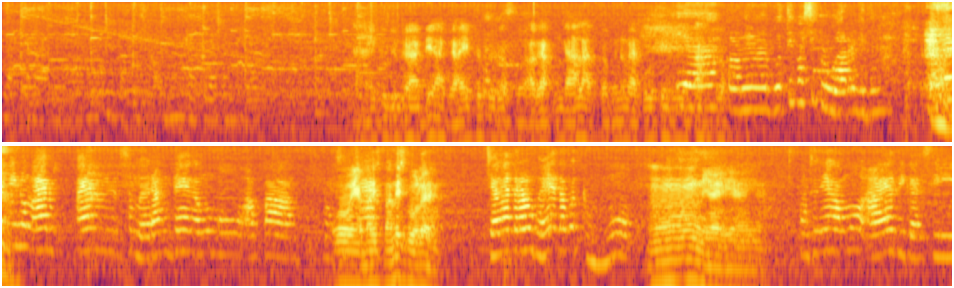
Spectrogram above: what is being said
nggak terlalu Itu juga dia agak itu tuh agak kendala tuh minum air putih. Iya, kalau minum air putih pasti keluar gitu. Udah minum air air sembarang deh kamu mau apa Oh yang manis-manis boleh. jangan terlalu banyak takut gemuk Hmm ya ya ya. maksudnya kamu air dikasih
